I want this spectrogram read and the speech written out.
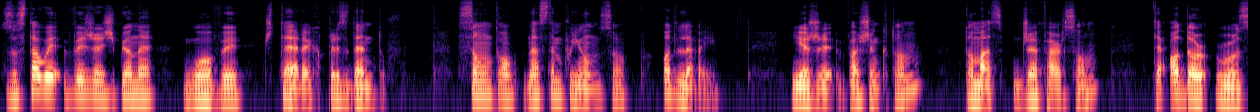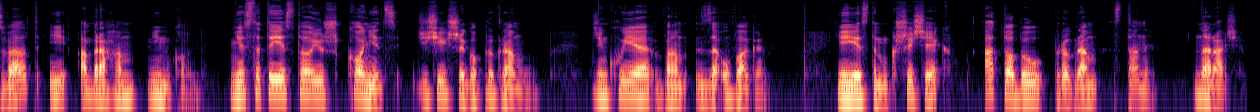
zostały wyrzeźbione głowy czterech prezydentów. Są to następująco od lewej: Jerzy Waszyngton, Thomas Jefferson, Theodore Roosevelt i Abraham Lincoln. Niestety jest to już koniec dzisiejszego programu. Dziękuję Wam za uwagę. Ja jestem Krzysiek, a to był program Stany. Na razie.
